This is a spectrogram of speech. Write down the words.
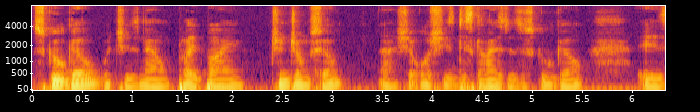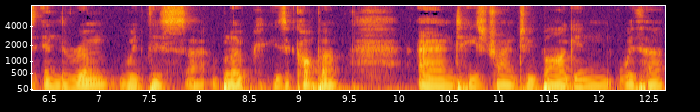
schoolgirl, which is now played by Jeon Jong Seo, uh, she, or she's disguised as a schoolgirl, is in the room with this uh, bloke. He's a copper, and he's trying to bargain with her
